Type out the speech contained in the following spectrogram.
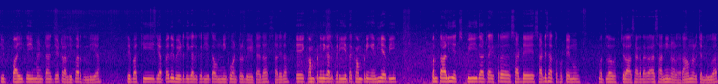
ਕਿ 22 23 ਮਿੰਟਾਂ 'ਚ ਇਹ ਟਰਾਲੀ ਭਰ ਦਿੰਦੀ ਆ। ਤੇ ਬਾਕੀ ਜੇ ਆਪਾਂ ਇਹਦੇ weight ਦੀ ਗੱਲ ਕਰੀਏ ਤਾਂ 19 ਕੁਇੰਟਲ weight ਹੈ ਇਹਦਾ, ਸਾਰੇ ਦਾ। ਤੇ ਕੰਪਨੀ ਦੀ ਗੱਲ ਕਰੀਏ ਤਾਂ ਕੰਪਨੀ ਕਹਿੰਦੀ ਹੈ ਵੀ 45 HP ਦਾ ਟਰੈਕਟਰ ਸਾਡੇ 7.5 ਫੁੱਟੇ ਨੂੰ ਮਤਲਬ ਚਲਾ ਸਕਦਾ ਗਾ ਆਸਾਨੀ ਨਾਲ, ਆਰਾਮ ਨਾਲ ਚੱਲੂਗਾ।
